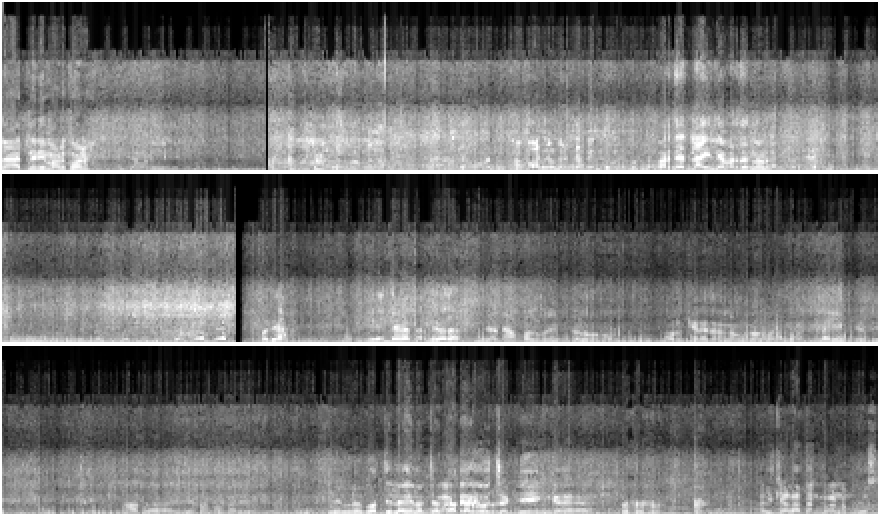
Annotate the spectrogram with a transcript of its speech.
ನಾತ್ ನೆನೆ ಮಾಡ್ಕೋಣ ಬರ್ತೈತ್ಲ? ಇಲ್ಲೇ ಬರ್ತೈತ್ ನೋಡು. ಪದ್ಯ? ಏನ್ ಜಾಗ ತರ್ಲಿ ಅವ್ರ ಏನ್ ಅಂಬಲ್ ಬೈ ಹೇಳ್ಬೇಕು ಅವ್ರು. ಅವ್ರು ಕೇಳಿದ್ರೆ ನಮ್ಗೆ ಅವ್ರು ಬರ್ತಿಲ್ಲ ಏನ್ ಕೇಳ್ತಿ ಅದ ಏನು ಗೊತ್ತಿಲ್ಲ ಏನೋ ಜಗ ಜಗ್ಗಿ ಹಿಂಗ. ಅಲ್ಲಿ ಕೆಳತನ ಬಾ ನಮ್ಮ ದೋಸ್ತ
